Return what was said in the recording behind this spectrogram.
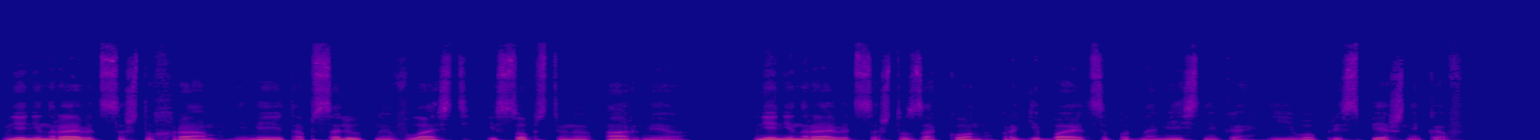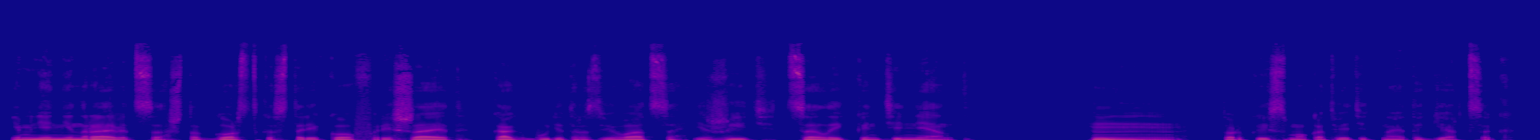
Мне не нравится, что храм имеет абсолютную власть и собственную армию. Мне не нравится, что закон прогибается под наместника и его приспешников. И мне не нравится, что горстка стариков решает, как будет развиваться и жить целый континент. «Хм...» — только и смог ответить на это герцог.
